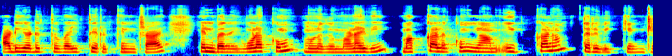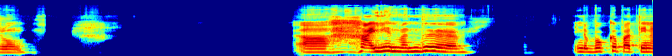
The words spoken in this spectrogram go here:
அடியெடுத்து வைத்திருக்கின்றாய் என்பதை உனக்கும் உனது மனைவி மக்களுக்கும் யாம் இக்கணம் தெரிவிக்கின்றோம். ஐயன் வந்து இந்த புக்கை பற்றின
